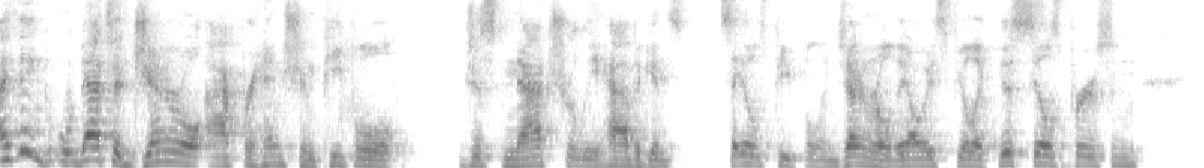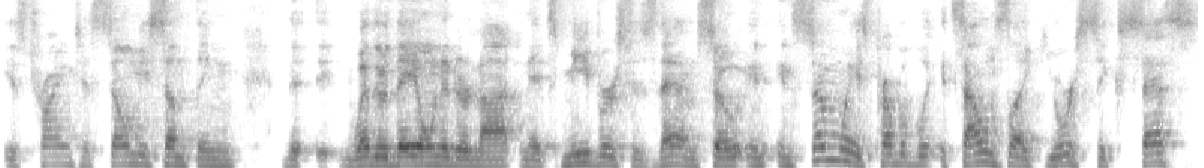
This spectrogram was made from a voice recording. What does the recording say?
I think that's a general apprehension people just naturally have against salespeople in general. They always feel like this salesperson is trying to sell me something that eh, whether they own it or not, and it's me versus them. So in, in some ways, probably it sounds like your success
